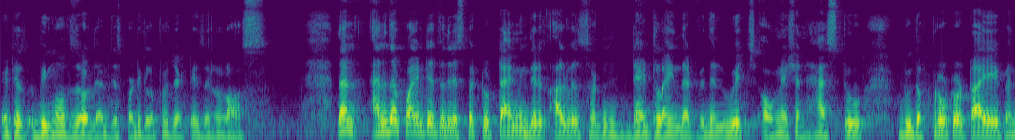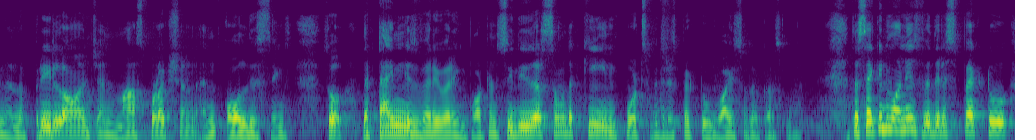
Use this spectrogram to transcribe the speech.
it is being observed that this particular project is in a loss then another point is with respect to timing, there is always a certain deadline that within which organization has to do the prototype and then the pre-launch and mass production and all these things. So the timing is very, very important. So these are some of the key inputs with respect to voice of the customer. The second one is with respect to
